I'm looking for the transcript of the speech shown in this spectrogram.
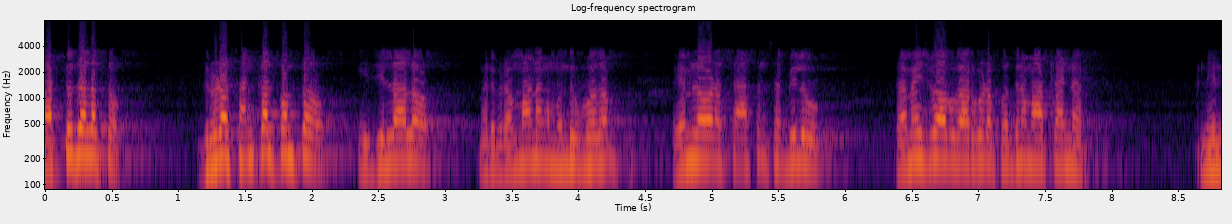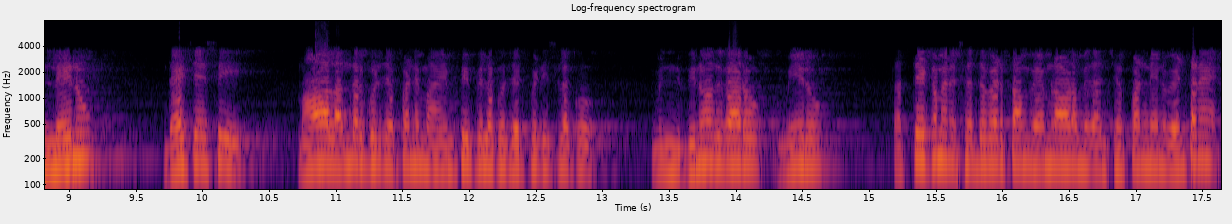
పట్టుదలతో దృఢ సంకల్పంతో ఈ జిల్లాలో మరి బ్రహ్మాండంగా ముందుకు పోదాం. వేములవాడ శాసనసభ్యులు రమేష్ బాబు గారు కూడా పొద్దున మాట్లాడినారు. నేను లేను. దయచేసి మా వాళ్ళందరికీ కూడా చెప్పండి. మా ఎంపీపీలకు జెడ్పీటీసీలకు వినోద్ గారు మీరు ప్రత్యేకమైన శ్రద్ధ పెడతాం వేములవాడ మీద అని చెప్పండి. నేను వెంటనే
